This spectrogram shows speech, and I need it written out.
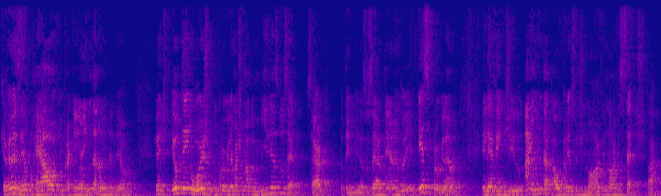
Quer ver um exemplo real aqui para quem ainda não entendeu? Gente, eu tenho hoje um programa chamado Milhas do Zero, certo? Eu tenho Milhas do Zero, tenho a mentoria. Esse programa, ele é vendido ainda ao preço de 997, tá?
